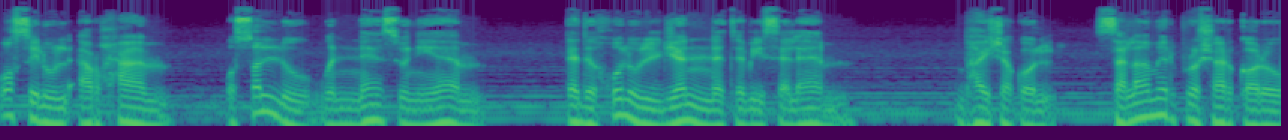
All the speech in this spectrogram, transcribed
وصلوا الارحام وصلوا والناس نيام تدخلوا الجنه بسلام ভাই সকল সালামের প্রসার করো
